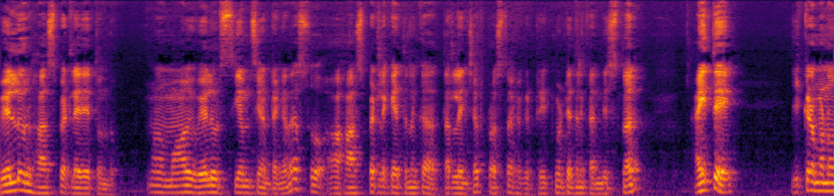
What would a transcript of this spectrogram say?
వేలూరు హాస్పిటల్ ఏదైతే ఉందో మనం మామూలుగా వేలూరు సిఎంసి అంటాం కదా సో ఆ హాస్పిటల్కి అయితే కనుక తరలించారు. ప్రస్తుతం అక్కడ ట్రీట్మెంట్ అయితే అందిస్తున్నారు. అయితే ఇక్కడ మనం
